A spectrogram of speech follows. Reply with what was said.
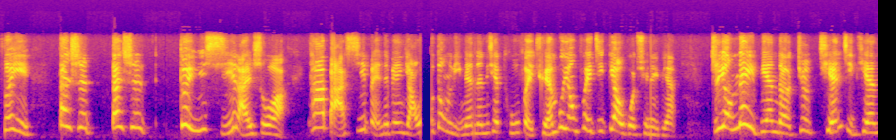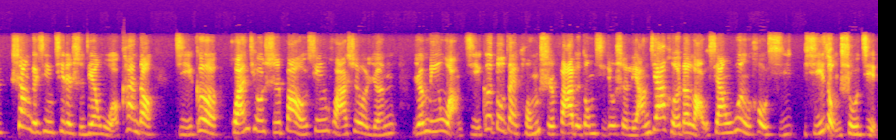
所以，但是，但是对于习来说，他把西北那边窑洞里面的那些土匪全部用飞机调过去那边，只有那边的，就前几天上个星期的时间，我看到几个环球时报、新华社、人人民网几个都在同时发的东西，就是梁家河的老乡问候习习总书记。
